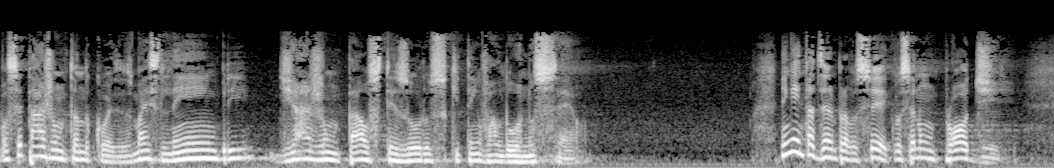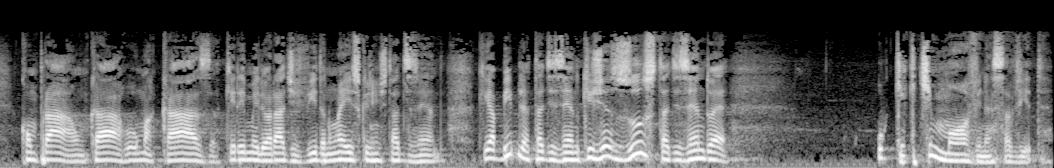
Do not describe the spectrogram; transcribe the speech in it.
você está ajuntando coisas, mas lembre de ajuntar os tesouros que têm valor no céu. Ninguém está dizendo para você que você não pode comprar um carro ou uma casa, querer melhorar de vida, não é isso que a gente está dizendo. O que a Bíblia está dizendo, o que Jesus está dizendo é: o que, que te move nessa vida?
